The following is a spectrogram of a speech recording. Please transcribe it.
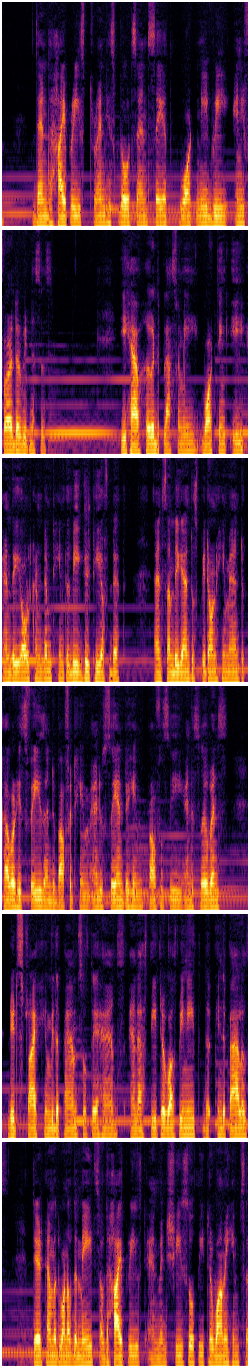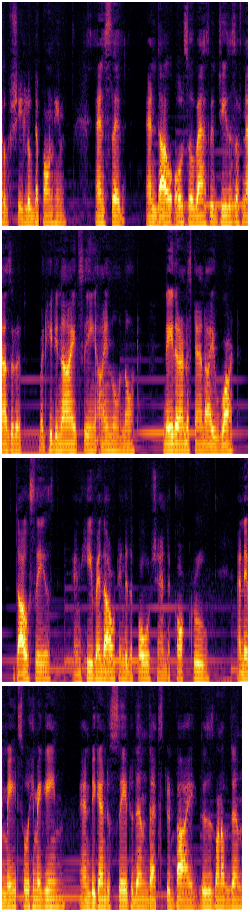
Then the high priest rent his clothes and saith, What need we any further witnesses? Ye have heard the blasphemy. What think ye? And they all condemned him to be guilty of death. And some began to spit on him, and to cover his face, and to buffet him, and to say unto him, Prophecy. And the servants did strike him with the palms of their hands. And as Peter was beneath the, in the palace, there cometh one of the maids of the high priest, and when she saw Peter warming himself, she looked upon him, and said, And thou also wast with Jesus of Nazareth. But he denied, saying, I know not, neither understand I what thou sayest. And he went out into the porch, and the cock crew. And a maid saw him again, and began to say to them that stood by, This is one of them.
